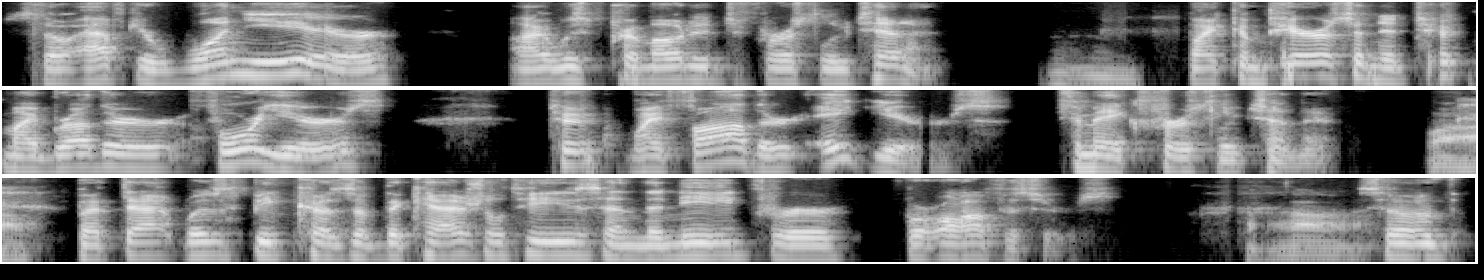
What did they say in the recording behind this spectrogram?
So after one year, I was promoted to first lieutenant. Mm-hmm. By comparison, it took my brother four years, took my father eight years to make first lieutenant. Wow. But that was because of the casualties and the need for, for officers. Uh-huh. So th-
